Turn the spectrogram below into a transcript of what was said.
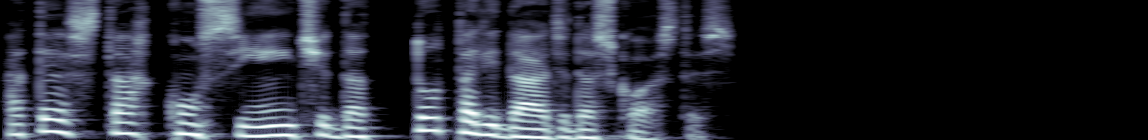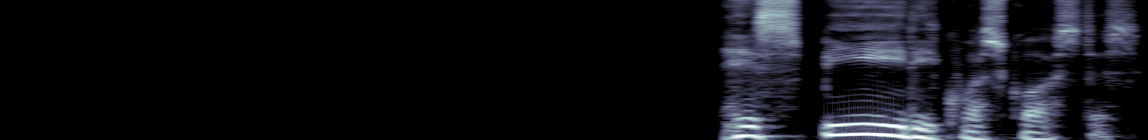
Até estar consciente da totalidade das costas. Respire com as costas.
